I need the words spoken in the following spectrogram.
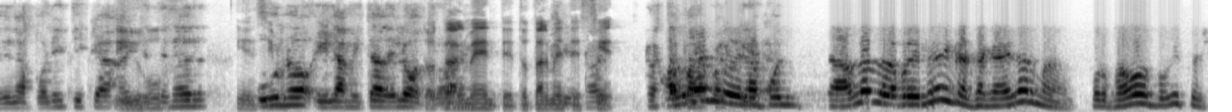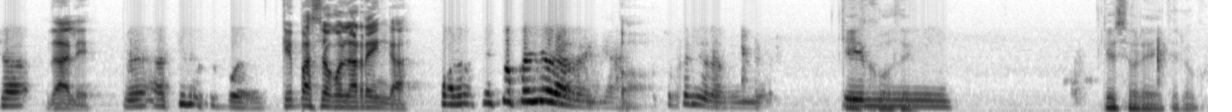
de la política Sí, hay que tener Y encima- uno y la mitad del otro. ¿eh? totalmente, totalmente. Sí, no, sí. no está para Hablando de la política, hablando de la política, ¿me dejan sacar el arma? Por favor, porque esto ya, Dale. eh, así no se puede. ¿Qué pasó con la renga? Bueno, se suspendió la renga. Oh. Se suspendió la renga. Qué hijos de- Qué sobre este, loco.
